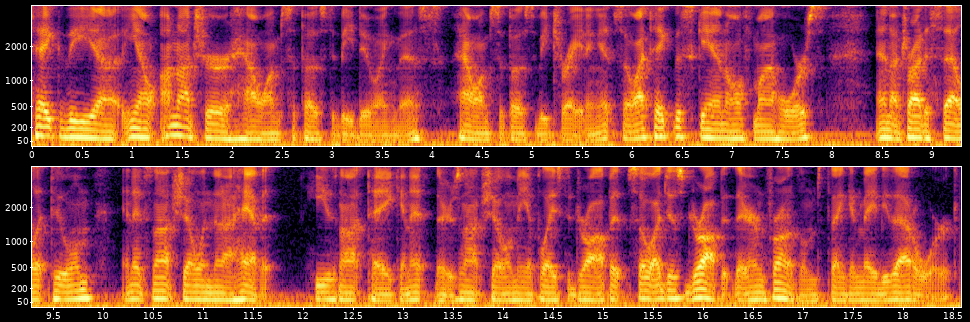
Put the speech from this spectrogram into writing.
take the, uh, you know, I'm not sure how I'm supposed to be doing this, how I'm supposed to be trading it. So I take the skin off my horse and I try to sell it to him, and it's not showing that I have it. He's not taking it. There's not showing me a place to drop it. So I just drop it there in front of him, thinking maybe that'll work.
